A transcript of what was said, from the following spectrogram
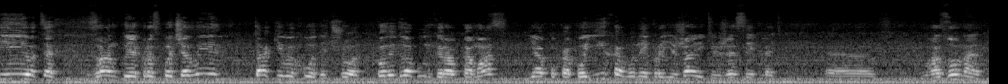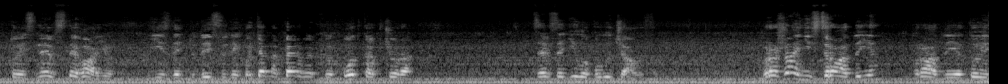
І оце зранку як розпочали, так і виходить, що коли два бункера в КАМАЗ, я поки поїхав, вони приїжджають і вже сиплять е, в газона, тобто не встигаю їздити туди-сюди. Хоча на перших ходках вчора це все діло получалося. Врожайність радує. радує. Тобто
